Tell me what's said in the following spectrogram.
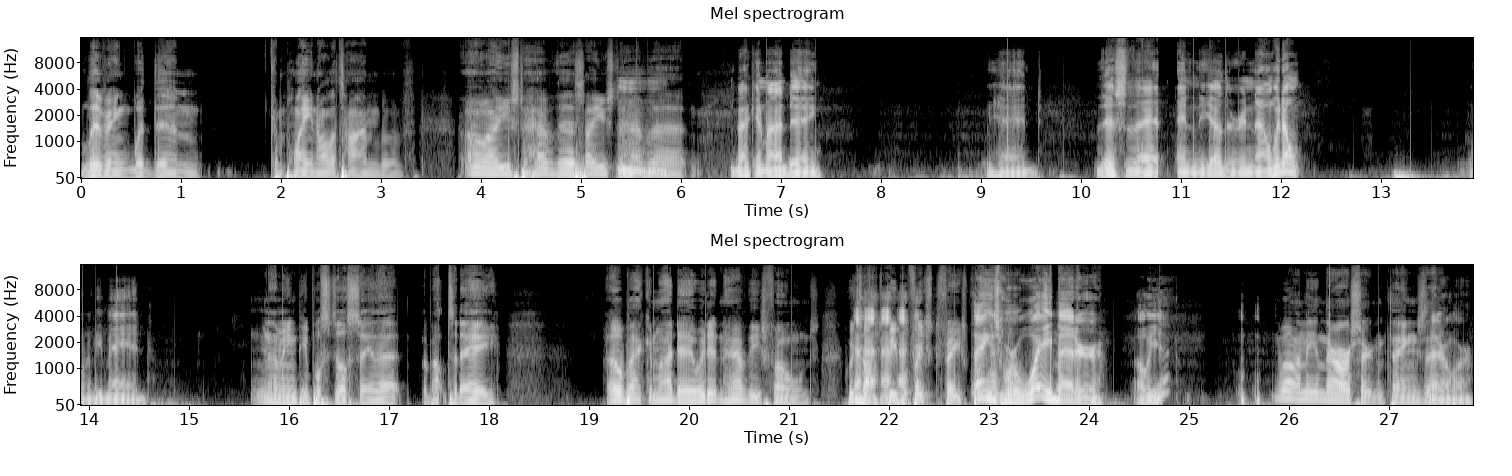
living would then complain all the time of, "Oh, I used to have this, I used to have Mhm. that." Back in my day, we had this, that, and the other, and now we don't. Want to be mad? I mean, people still say that about today. Oh, back in my day, we didn't have these phones. We talked to people face to face. Things were way better. Oh yeah, Well, I mean, there are certain things that there are.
